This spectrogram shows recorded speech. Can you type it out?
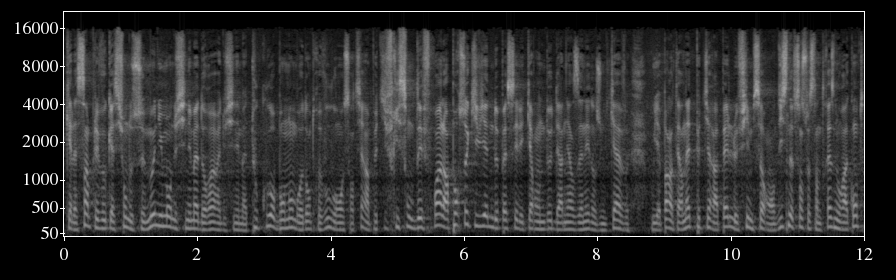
qu'à la simple évocation de ce monument du cinéma d'horreur et du cinéma tout court, bon nombre d'entre vous vont ressentir un petit frisson d'effroi. Alors pour ceux qui viennent de passer les 42 dernières années dans une cave où il n'y a pas internet, petit rappel, le film sort en 1973, nous raconte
